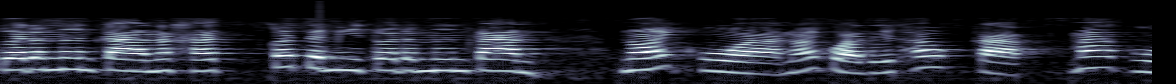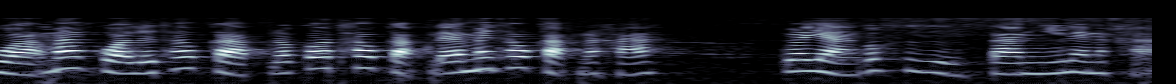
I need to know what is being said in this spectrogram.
ตัวดำเนินการนะคะ ก็จะมีตัวดำเนินการน้อยกว่า น้อยกว่าหรือเท่ากับ มากกว่า มากกว่าหรือเท่ากับ แล้วก็เท่ากับและไม่เท่ากับนะคะ ตัวอย่างก็คือตามนี้เลยนะคะ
